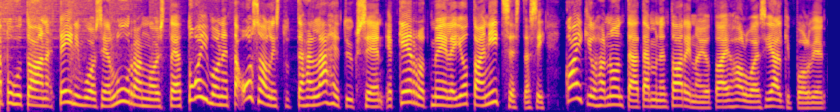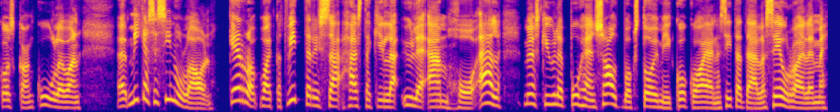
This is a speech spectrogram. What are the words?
Tänään puhutaan teinivuosien luurangoista ja toivon, että osallistut tähän lähetykseen ja kerrot meille jotain itsestäsi. Kaikillahan on tämä tämmöinen tarina, jota ei haluaisi jälkipolvien koskaan kuulevan. Mikä se sinulla on? Kerro vaikka Twitterissä hashtagillä Yle MHL. Myöskin Yle Puheen Shoutbox toimii koko ajan ja sitä täällä seurailemme.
